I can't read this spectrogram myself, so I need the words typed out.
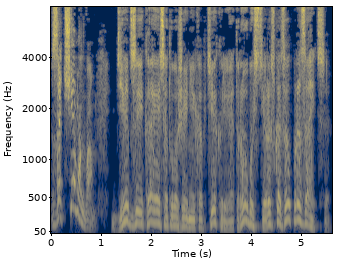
Зачем он вам? Дед, заикаясь от уважения к аптекарю и от робости, рассказал про зайца.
